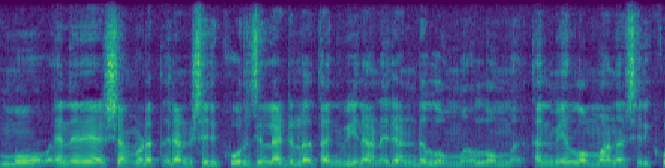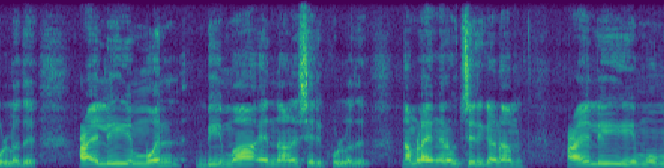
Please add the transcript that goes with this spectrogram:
മൂ എന്നതിന് ശേഷം ഇവിടെ രണ്ട് ശരിക്കും ഒറിജിനൽ ആയിട്ടുള്ളത് തൻവീനാണ്. രണ്ട് ലൊമ്മ് ലൊമ്മ് തൻവീൻ ലൊമ്മാണ് ശരിക്കുള്ളത് അലീമുൻ ബിമ എന്നാണ് ശരിക്കുള്ളത് നമ്മൾ എങ്ങനെ ഉച്ചരിക്കണം? അലീമും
